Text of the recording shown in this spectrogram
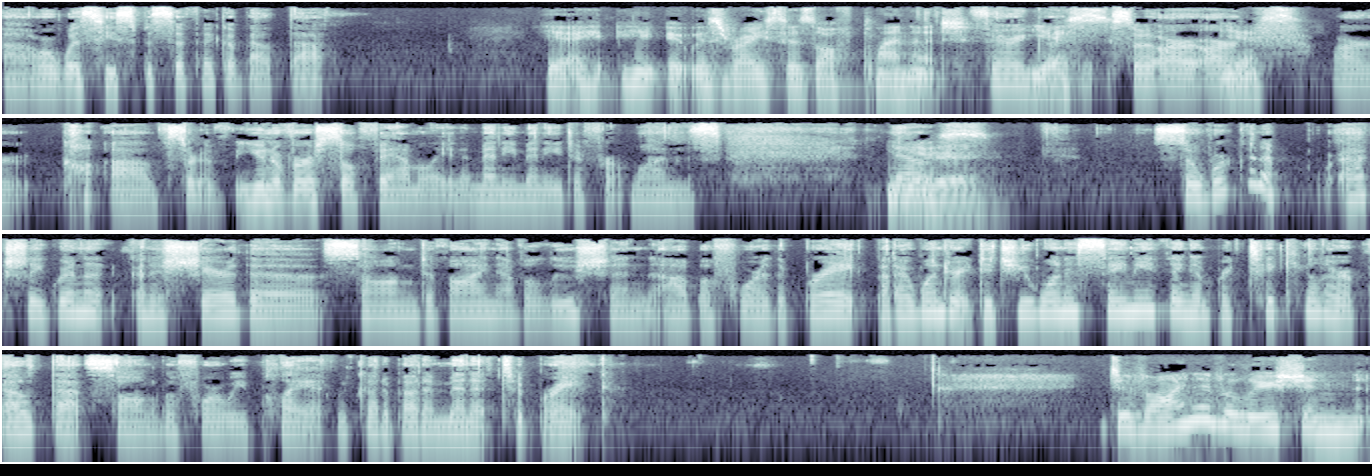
uh, or was he specific about that? Yeah, he, it was races off planet. Very good. Yes. So our our, yes. our uh, sort of universal family, the many many different ones. Now, yes. So we're going to actually we're going to share the song "Divine Evolution" uh, before the break. But I wonder, did you want to say anything in particular about that song before we play it? We've got about a minute to break. Divine Evolution,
